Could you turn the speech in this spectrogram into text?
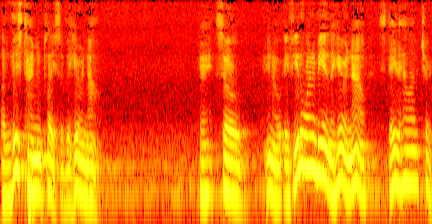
of this time and place, of the here and now. Okay? So, you know, if you don't want to be in the here and now, stay the hell out of church.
